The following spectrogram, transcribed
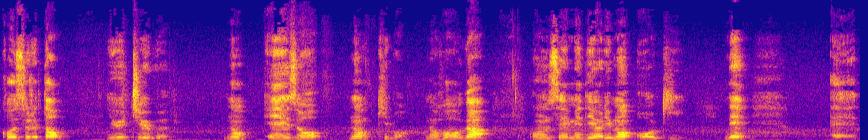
こうすると、YouTube の映像の規模の方が音声メディアよりも大きい。で、えー、っ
